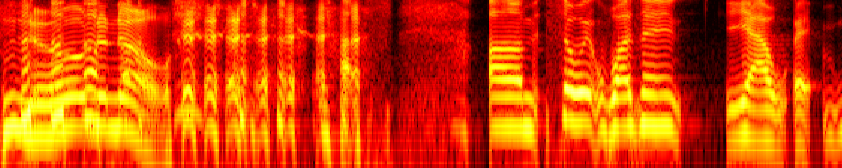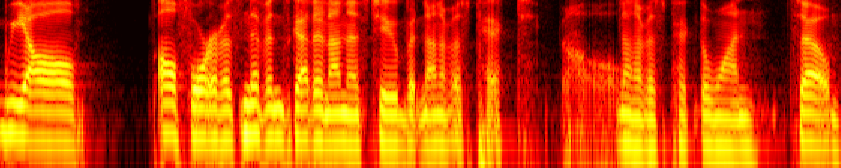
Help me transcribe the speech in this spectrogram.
No, no, no. yes. Um, so it wasn't, yeah, we all, all four of us, Niven's got in on this too, but none of us picked. Oh. None of us picked the one. So,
